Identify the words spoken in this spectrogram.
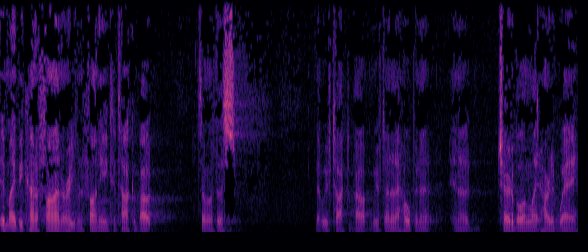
it might be kind of fun or even funny to talk about some of this that we've talked about. We've done it, I hope, in a, in a charitable and lighthearted way.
